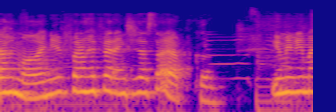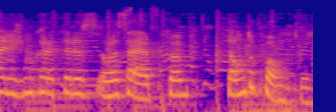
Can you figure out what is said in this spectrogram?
Armani foram referências dessa época. E o minimalismo caracterizou essa época tanto quanto.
